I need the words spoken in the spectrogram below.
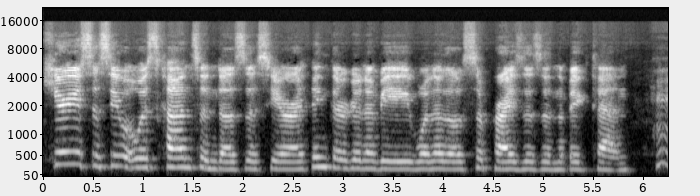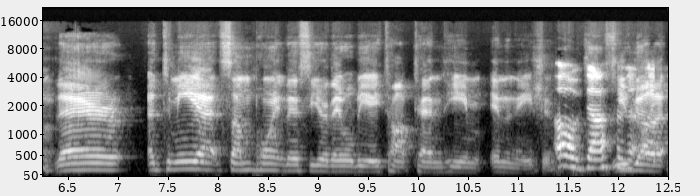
curious to see what Wisconsin does this year. I think they're going to be one of those surprises in the Big Ten. Hmm. They're uh, to me at some point this year they will be a top ten team in the nation. Oh, definitely. You got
